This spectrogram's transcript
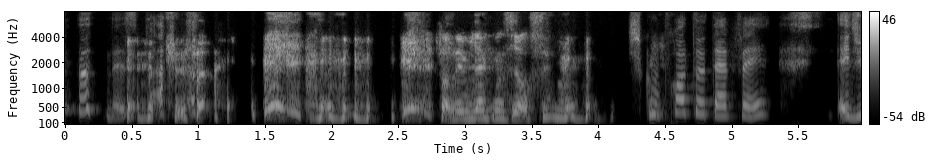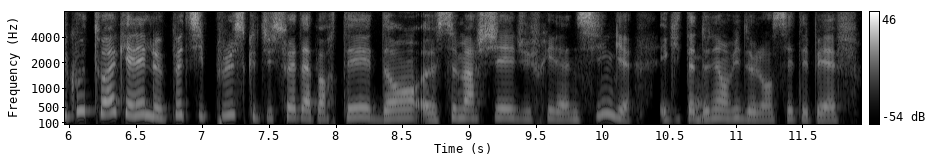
n'est-ce pas? C'est ça. J'en ai bien conscience. je comprends tout à fait. Et du coup, toi, quel est le petit plus que tu souhaites apporter dans euh, ce marché du freelancing et qui t'a donné envie de lancer TPF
